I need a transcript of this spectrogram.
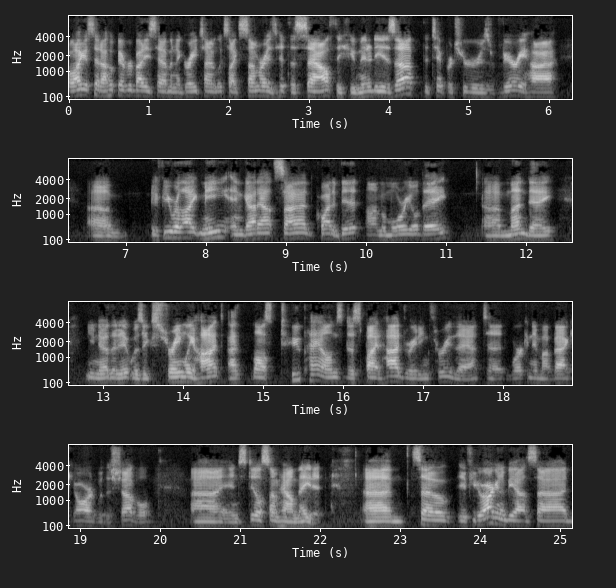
Well, like I said, I hope everybody's having a great time. It looks like summer has hit the south. The humidity is up. The temperature is very high. Um, if you were like me and got outside quite a bit on Memorial Day, uh, Monday, you know that it was extremely hot. I lost two pounds despite hydrating through that, uh, working in my backyard with a shovel, uh, and still somehow made it. Um, so if you are going to be outside,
